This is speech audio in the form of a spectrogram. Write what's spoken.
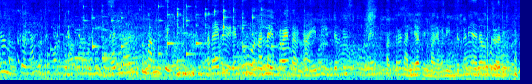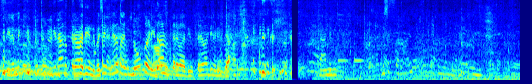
ഞാൻ നോക്കുക ഞാൻ ഇവിടെ എല്ലാവരും പറഞ്ഞിട്ടേ അതായത് എന്തോ നല്ല അഭിപ്രായം പറഞ്ഞു ആ എന്റെ ഇന്റർവ്യൂസ് പോലെ അത്ര നല്ല സിനിമ ഞങ്ങളുടെ ഇന്റർവ്യൂ ഞാനാണ് ഉത്തരവാദി. സിനിമയ്ക്ക് ഇതാണ് ഉത്തരവാദി എന്ന്. പക്ഷെ ഇങ്ങനെ നോക്കുകയാണ് ഇതാണ് ഉത്തരവാദി. ഉത്തരവാദി അവിടെ ഇല്ല. ഫാമിലി. പക്ഷെ ഓ ട്രോളിക്കളയുന്ന ഞാൻ വിചാരിച്ചു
